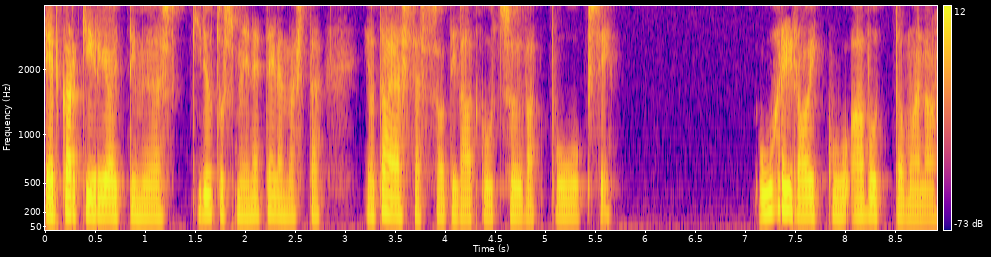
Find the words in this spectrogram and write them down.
Edgar kirjoitti myös kidutusmenetelmästä, jota SS-sotilaat kutsuivat puuksi. Uhri roikkuu avuttomana,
